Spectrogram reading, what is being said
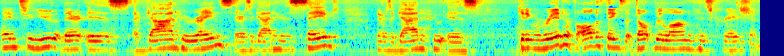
and to you that there is a God who reigns, there's a God who is saved, there's a God who is getting rid of all the things that don't belong in his creation.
